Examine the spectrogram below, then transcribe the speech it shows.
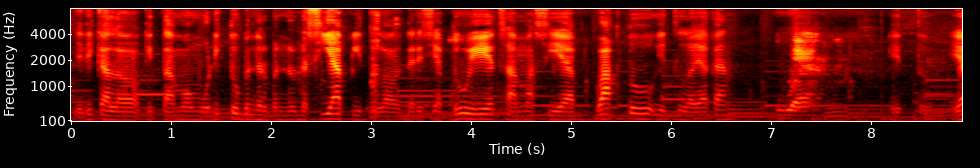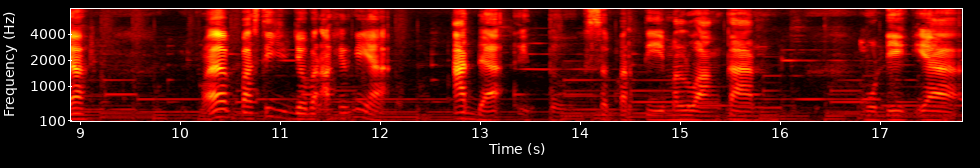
Jadi kalau kita mau mudik tuh bener-bener udah siap gitu loh. Dari siap duit sama siap waktu gitu loh ya kan? Dua Itu ya. Makanya pasti jawaban akhirnya ya ada itu seperti meluangkan mudik. Ya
